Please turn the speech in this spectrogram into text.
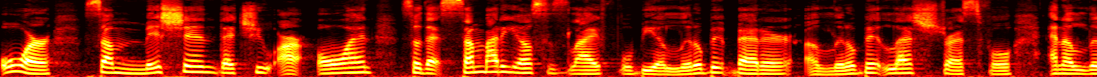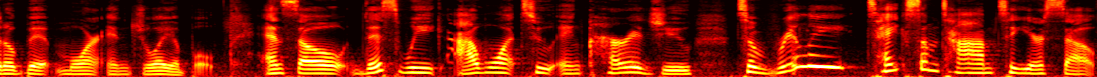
or some mission that you are on so that somebody else's life will be a little bit better, a little bit less stressful, and a little bit more enjoyable. And so this week, I want to encourage you to really take some time to yourself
